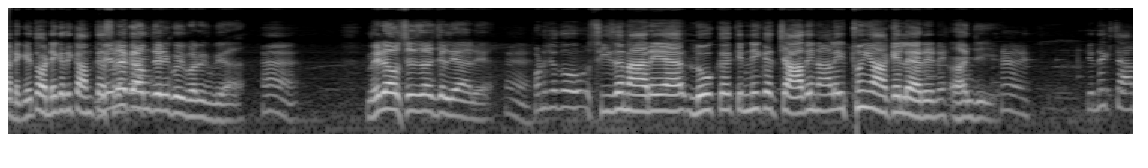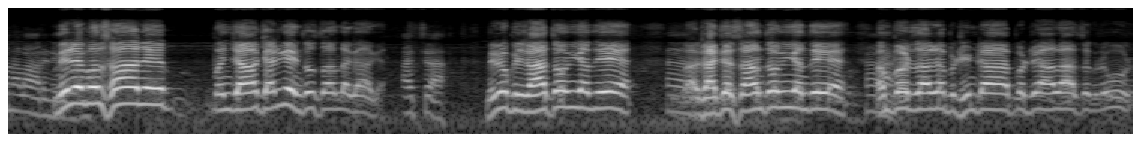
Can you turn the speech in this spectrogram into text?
ਘਟ ਗਏ ਤੁਹਾਡੇ ਕਦੀ ਕੰਮ ਤੇ ਅਸਰ ਮੇਰਾ? ਕੰਮ ਤੇ ਨਹੀਂ ਕੋਈ ਫ਼ਰਕ ਪਿਆ। ਹਾਂ। ਮੇਰਾ ਉਸੇ ਤਰ੍ਹਾਂ ਚੱਲਿਆ ਰਿਹਾ। ਹੁਣ ਜਦੋਂ ਸੀਜ਼ਨ ਆ ਰਿਹਾ ਲੋਕ ਕਿੰਨੀ ਕੁ ਚਾਹ ਦੇ ਨਾਲ ਇੱਥੋਂ ਹੀ ਆ ਕੇ ਲੈ ਰਹੇ ਨੇ। ਹਾਂਜੀ। ਹਾਂ। ਕਿੰਨੇ ਕੁ ਚਾਹ ਨਾਲ ਆ ਰਹੇ ਨੇ? ਮੇਰੇ ਕੋਲ ਸਾਰੇ ਪੰਜਾਬ ਛੱਡ ਕੇ ਹਿੰਦੁਸਤਾਨ ਦਾ ਗਾਹਕ ਹੈ ਅੱਛਾ। ਮੇਰੇ ਕੋਲ ਗੁਜਰਾਤ ਤੋਂ ਵੀ ਆਉਂਦੇ ਆ। ਰਾਜਸਥਾਨ ਤੋਂ ਵੀ ਆਉਂਦੇ ਆ। ਅੰਮ੍ਰਿਤਸਰ ਬਠਿੰਡਾ ਪਟਿਆਲਾ ਸੰਗਰੂਰ।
